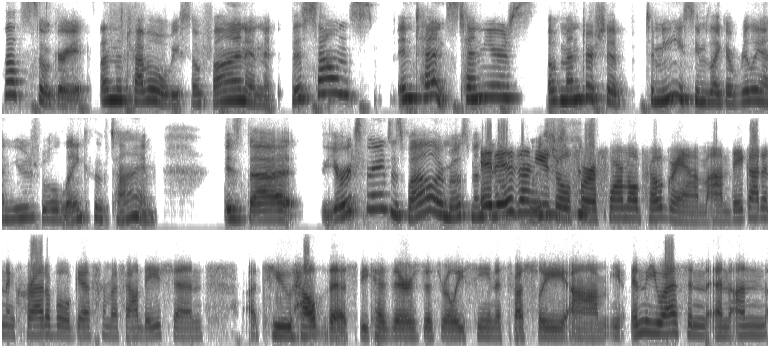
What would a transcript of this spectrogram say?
That's so great. And the travel will be so fun. And this sounds intense. 10 years of mentorship to me seems like a really unusual length of time. Is that your experience as well, or most mentors? It is unusual for a formal program. Um, they got an incredible gift from a foundation uh, to help this because there's just really seen, especially um, in the U.S. and, and un,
